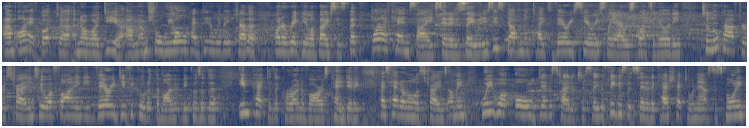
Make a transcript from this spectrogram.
um, I have got uh, no idea. Um, I'm sure we all have dinner with each other on a regular basis. But what I can say, Senator Siewert, is this government takes very seriously our responsibility to look after Australians who are finding it very difficult at the moment because of the impact of the coronavirus pandemic has had on all Australians. I mean, we were all devastated to see the figures that Senator Cash had to announce this morning.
